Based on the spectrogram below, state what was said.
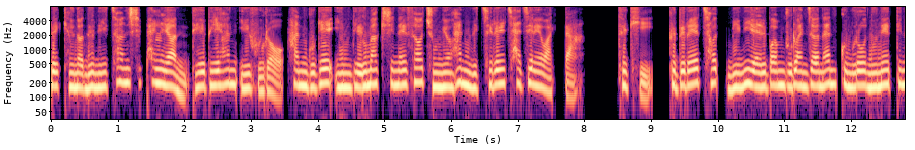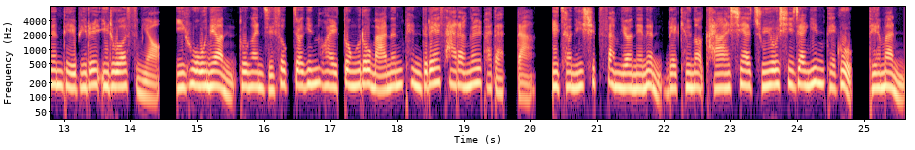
백현어는 2018년 데뷔한 이후로 한국의 인디 음악scene에서 중요한 위치를 차지해왔다. 특히 그들의 첫 미니 앨범 불완전한 꿈으로 눈에 띄는 데뷔를 이루었으며 이후 5년 동안 지속적인 활동으로 많은 팬들의 사랑을 받았다. 2023년에는 레큐너가 아시아 주요 시장인 대구, 대만,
